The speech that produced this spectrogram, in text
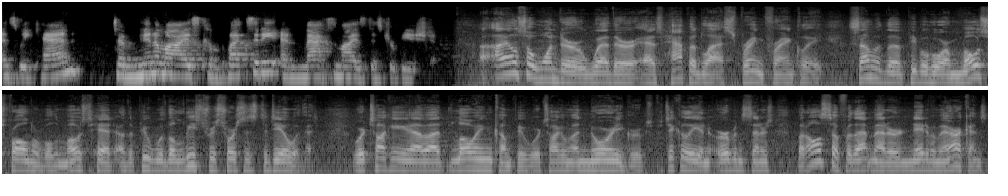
as we can to minimize complexity and maximize distribution. I also wonder whether, as happened last spring, frankly, some of the people who are most vulnerable, the most hit, are the people with the least resources to deal with it. We're talking about low income people, we're talking about minority groups, particularly in urban centers, but also, for that matter, Native Americans.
